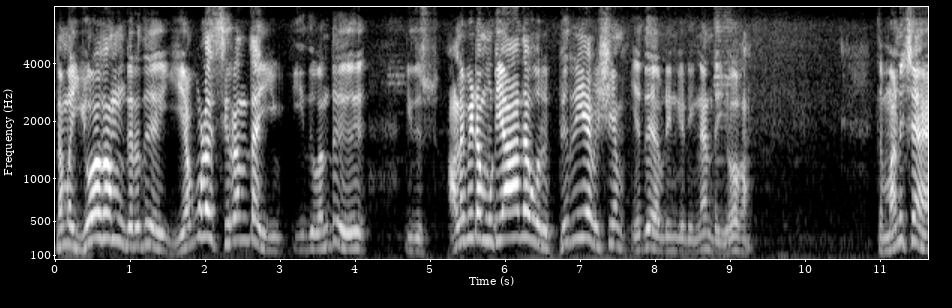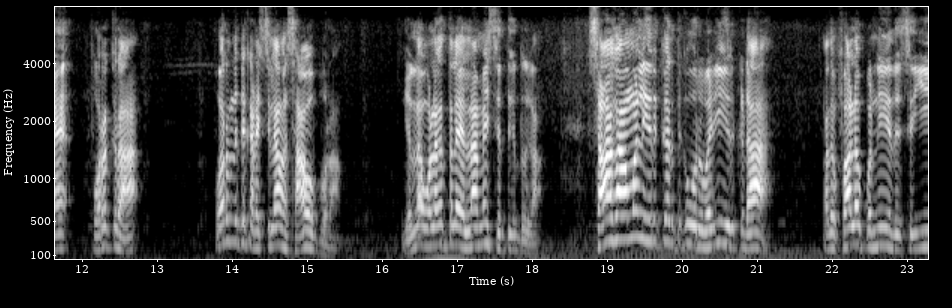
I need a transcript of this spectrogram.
நம்ம யோகம்ங்கிறது எவ்வளோ சிறந்த இ- இது வந்து இது அளவிட முடியாத ஒரு பெரிய விஷயம் எது அப்படின்னு கேட்டிங்கன்னா இந்த யோகம். இந்த மனுஷன் பிறக்கிறான் பிறந்துட்டு கடைசியில் அவன் சாவ போகிறான் எல்லா உலகத்தில் எல்லாமே செத்துக்கிட்டு இருக்கான். சாகாமல் இருக்கிறதுக்கு ஒரு வழி இருக்குடா. அதை ஃபாலோ பண்ணி அதை செய்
